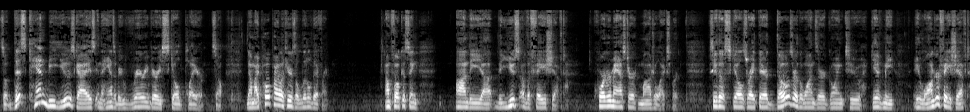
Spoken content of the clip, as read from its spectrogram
So this can be used, guys, in the hands of a very, very skilled player. So now my PoePilot here is a little different. I'm focusing on the uh, the use of the phase shift. Quartermaster Module Expert. See those skills right there? Those are the ones that are going to give me a longer phase shift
